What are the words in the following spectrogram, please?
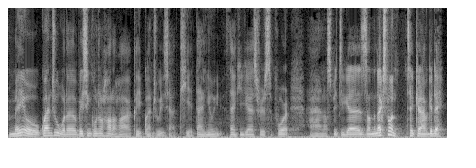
没有关注我的微信公众号的话，可以关注一下铁蛋英语。Thank you guys for your support, and I'll speak to you guys on the next one. Take care. Have a good day.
